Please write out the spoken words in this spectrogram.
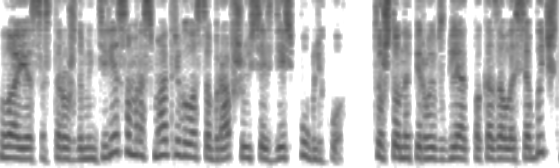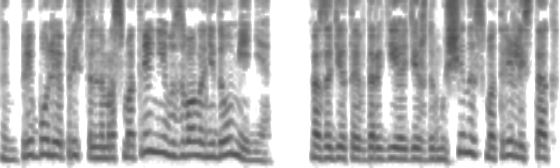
Лая с осторожным интересом рассматривала собравшуюся здесь публику. То, что на первый взгляд показалось обычным, при более пристальном рассмотрении вызывало недоумение. Разодетые в дорогие одежды мужчины смотрелись так...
